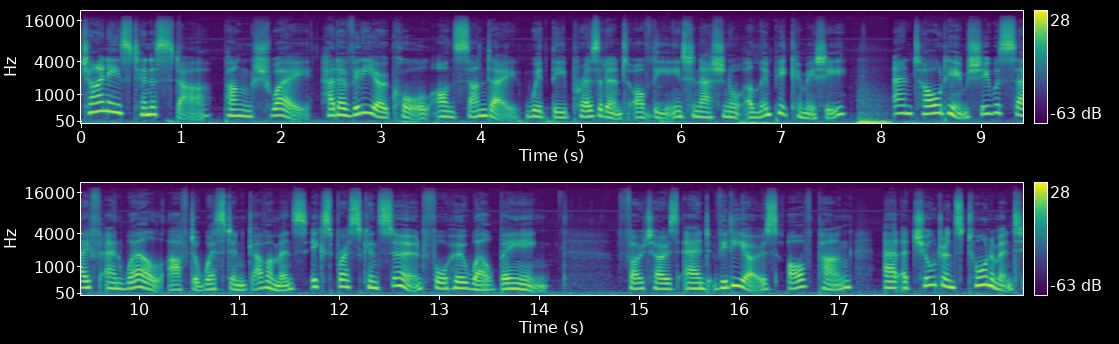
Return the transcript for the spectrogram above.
Chinese tennis star Peng Shuai had a video call on Sunday with the president of the International Olympic Committee and told him she was safe and well after Western governments expressed concern for her well-being. Photos and videos of Peng at a children's tournament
